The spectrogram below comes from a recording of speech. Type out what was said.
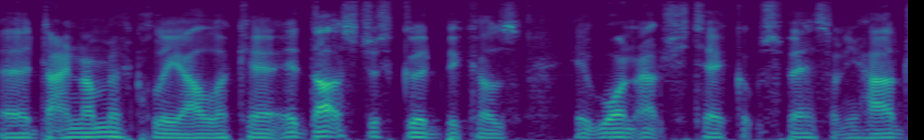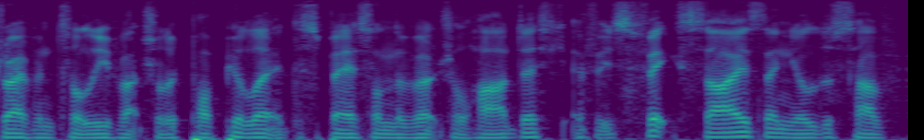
Uh, dynamically allocated. That's just good because it won't actually take up space on your hard drive until you've actually populated the space on the virtual hard disk. If it's fixed size, then you'll just have,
